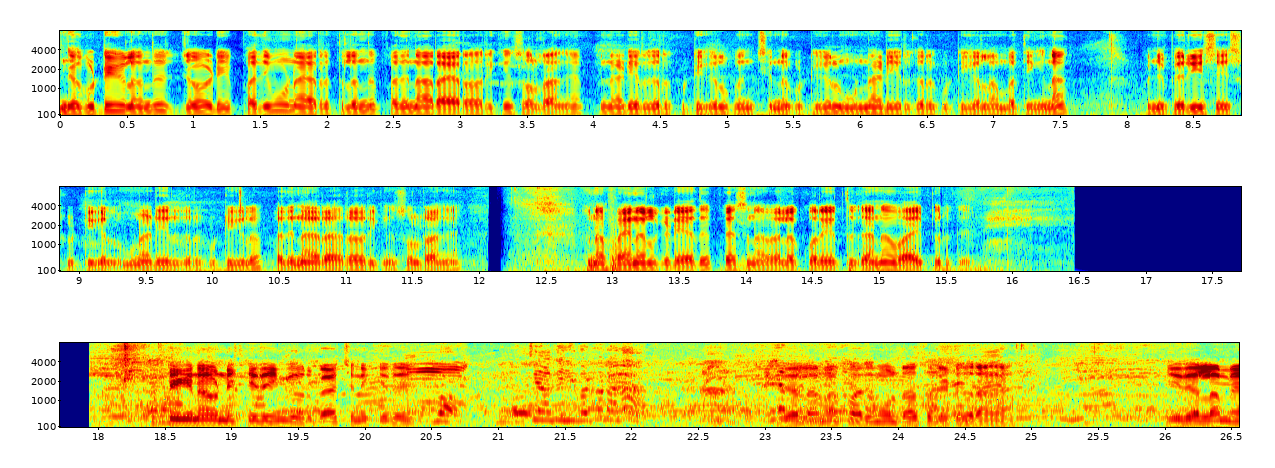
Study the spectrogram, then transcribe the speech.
இந்த குட்டிகள் வந்து ஜோடி பதிமூணாயிரத்துலேருந்து பதினாறாயிரம் வரைக்கும் சொல்கிறாங்க. பின்னாடி இருக்கிற குட்டிகள் கொஞ்சம் சின்ன குட்டிகள் முன்னாடி இருக்கிற குட்டிகள்லாம் பார்த்திங்கன்னா கொஞ்சம் பெரிய சைஸ் குட்டிகள் முன்னாடி இருக்கிற குட்டிகளை பதினாறாயிரம் வரைக்கும் சொல்கிறாங்க. ஆனால் ஃபைனல் கிடையாது பேசினா விலை குறையிறதுக்கான வாய்ப்பு இருக்குது குட்டிங்கன்னா நிற்கிது இங்கே ஒரு பேட்ச் நிற்கிது இது எல்லாமே பதிமூன்றுரூவா சொல்லிட்டு இருக்கிறாங்க. இது எல்லாமே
